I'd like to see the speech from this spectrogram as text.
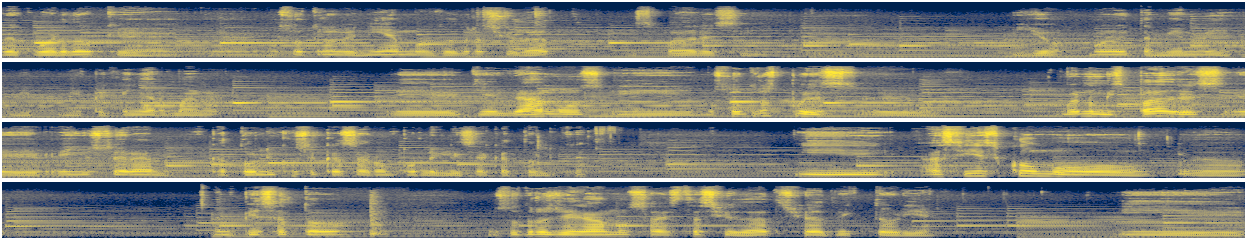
Recuerdo que eh, nosotros veníamos de otra ciudad, mis padres y, y yo, bueno, y también mi, mi, pequeña hermana, eh, llegamos y nosotros pues, eh, bueno, mis padres, eh, ellos eran católicos, se casaron por la iglesia católica. Y así es como empieza todo. Nosotros llegamos a esta ciudad, Ciudad Victoria, y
